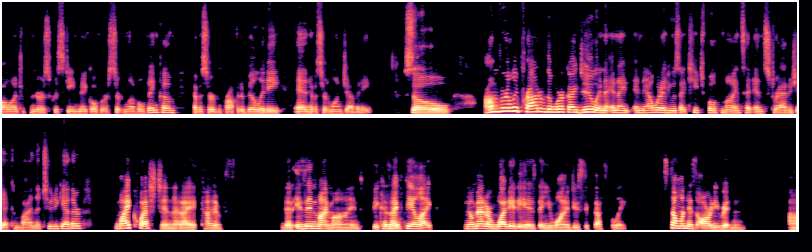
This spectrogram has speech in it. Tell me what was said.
all entrepreneurs, Christine, make over a certain level of income, have a certain profitability, and have a certain longevity. So I'm really proud of the work I do. And, and I and now what I do is I teach both mindset and strategy. I combine the two together. My question that I kind of that is in my mind because mm-hmm. I feel like no matter what it is that you want to do successfully, someone has already written uh,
